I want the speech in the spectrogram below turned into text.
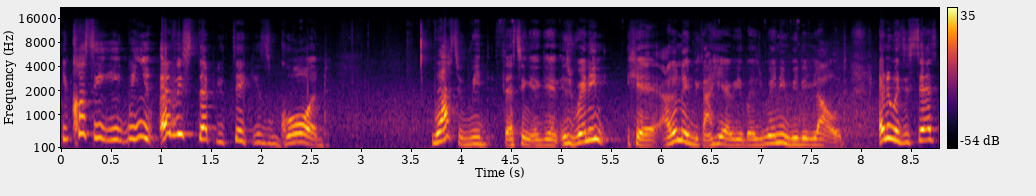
Because he, you, every step you take is God. We have to read 13 again. It's raining here. I don't know if you can hear it, but it's raining really loud. Anyways, it says,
